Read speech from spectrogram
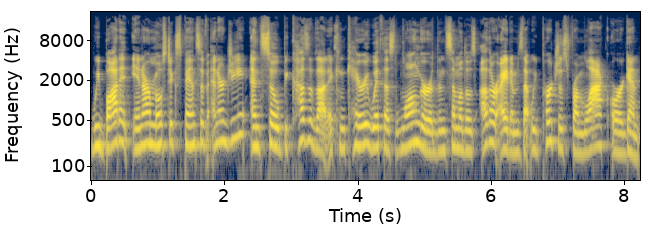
We bought it in our most expansive energy. And so, because of that, it can carry with us longer than some of those other items that we purchased from lack or, again,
